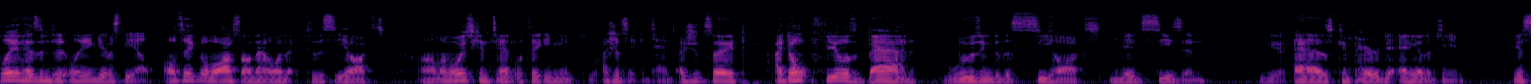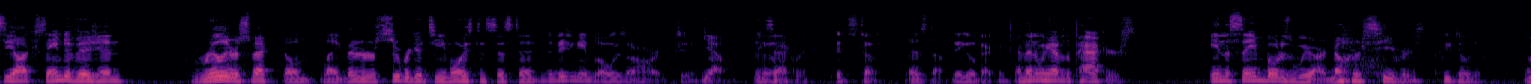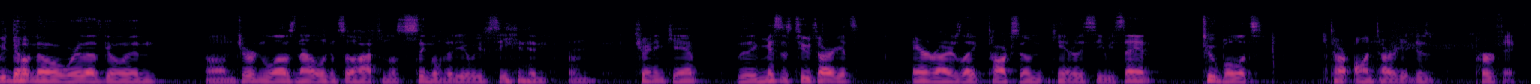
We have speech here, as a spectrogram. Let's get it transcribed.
play it hesitantly and give us the L. I'll take the loss on that one to the Seahawks. Um, I'm always content with taking it. I shouldn't say content. I should say I don't feel as bad losing to the Seahawks mid-season yeah. as compared to any other team. Because Seahawks, same division, really respect them. Like they're a super good team, always consistent. Division games always are hard too. Yeah, So- exactly. It's tough. That is tough. They go back and forth. And then we have the Packers, in the same boat as we are. No receivers. We don't know. We don't know where that's going. Um, Jordan Love's not looking so hot from the single video we've seen in, from training camp. He misses two targets. Aaron Rodgers like talks to him, can't really see what he's saying. Two bullets, tar- on target, just perfect.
